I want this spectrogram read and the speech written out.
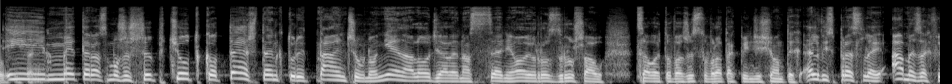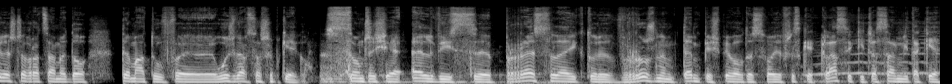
I my teraz może szybciutko też ten, który tańczył, no nie na lodzie, ale na scenie, oj, rozruszał całe towarzystwo w latach latach 50. Elvis Presley, a my za chwilę jeszcze wracamy do tematów e, łyżwiarstwa szybkiego. Sączy się Elvis Presley, który w różnym tempie śpiewał te swoje wszystkie klasyki, czasami takie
